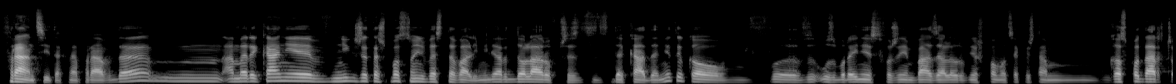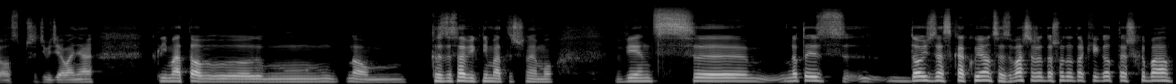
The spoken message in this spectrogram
Francji tak naprawdę. Mm, Amerykanie w Nigrze też mocno inwestowali, miliard dolarów przez dekadę, nie tylko w, w uzbrojenie, stworzenie bazy, ale również pomoc jakoś tam gospodarczą, z przeciwdziałania klimatowi, no, kryzysowi klimatycznemu. Więc no to jest dość zaskakujące, zwłaszcza, że doszło do takiego też chyba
